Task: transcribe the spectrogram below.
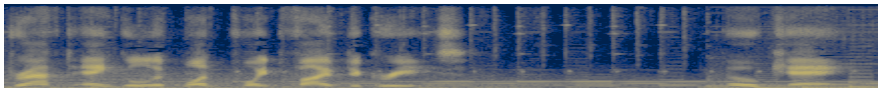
Draft angle at 1.5 degrees. OK.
